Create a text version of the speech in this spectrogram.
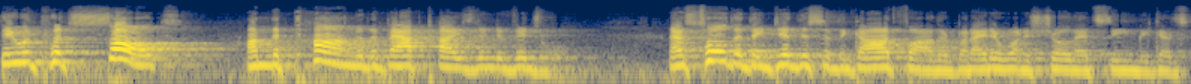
they would put salt on the tongue of the baptized individual. And I was told that they did this in The Godfather, but I didn't want to show that scene because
